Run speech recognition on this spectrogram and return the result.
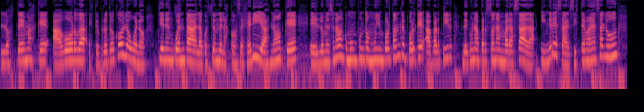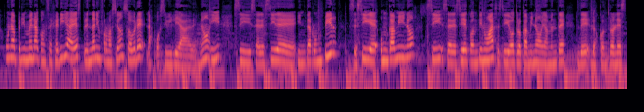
los temas que aborda este protocolo. Bueno, tiene en cuenta la cuestión de las consejerías, ¿no? Que eh, lo mencionaban como un punto muy importante porque a partir de que una persona embarazada ingresa al sistema de salud, una primera consejería es brindar información sobre las posibilidades, ¿no? Y si se decide interrumpir, se sigue un camino, si se decide continuar, se sigue otro camino, obviamente, de los controles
